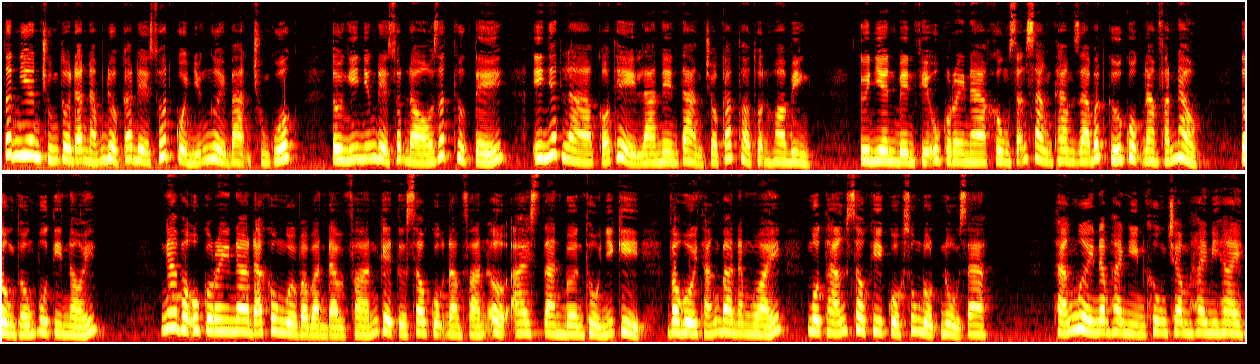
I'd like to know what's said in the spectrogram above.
Tất nhiên, chúng tôi đã nắm được các đề xuất của những người bạn Trung Quốc. Tôi nghĩ những đề xuất đó rất thực tế, ít nhất là có thể là nền tảng cho các thỏa thuận hòa bình. Tuy nhiên, bên phía Ukraine không sẵn sàng tham gia bất cứ cuộc đàm phán nào, Tổng thống Putin nói. Nga và Ukraine đã không ngồi vào bàn đàm phán kể từ sau cuộc đàm phán ở Istanbul, Thổ Nhĩ Kỳ vào hồi tháng 3 năm ngoái, một tháng sau khi cuộc xung đột nổ ra. Tháng 10 năm 2022,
